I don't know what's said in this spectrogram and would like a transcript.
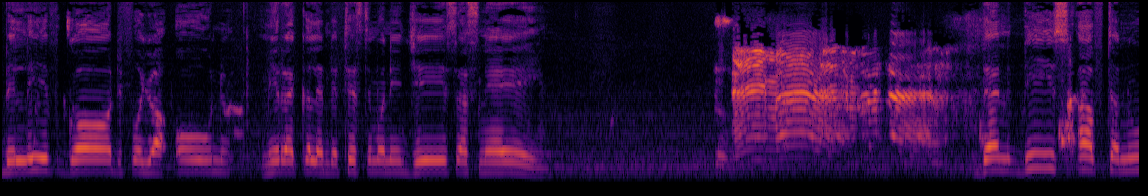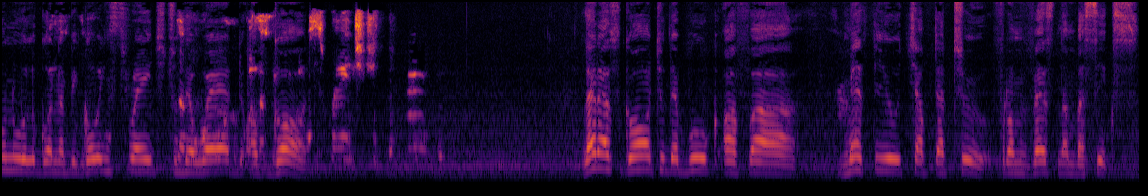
believe God for your own miracle and the testimony in Jesus' name. Amen. Then this afternoon we're gonna be going straight to the Word of God. Let us go to the book of uh, Matthew chapter 2 from verse number 6.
